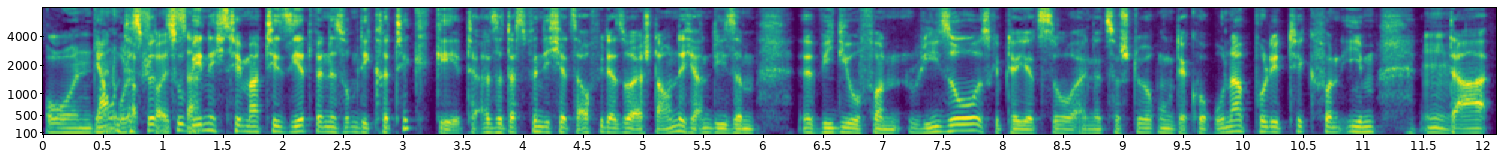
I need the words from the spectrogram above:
Und ja, und das wird zu sagt, wenig thematisiert, wenn es um die Kritik geht. Also das finde ich jetzt auch wieder so erstaunlich an diesem äh, Video von Rezo. Es gibt ja jetzt so eine Zerstörung der Corona-Politik von ihm. Mhm. Da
